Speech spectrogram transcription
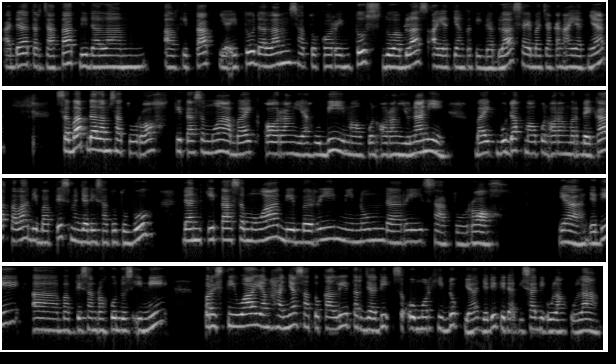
Ada tercatat di dalam Alkitab yaitu dalam 1 Korintus 12 ayat yang ke-13 saya bacakan ayatnya Sebab dalam satu roh kita semua baik orang Yahudi maupun orang Yunani baik budak maupun orang merdeka telah dibaptis menjadi satu tubuh dan kita semua diberi minum dari satu roh. Ya, jadi uh, baptisan Roh Kudus ini peristiwa yang hanya satu kali terjadi seumur hidup ya, jadi tidak bisa diulang-ulang.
